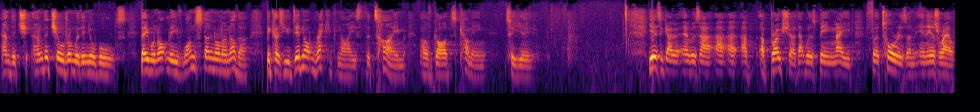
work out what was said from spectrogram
and the, ch- and the children within your walls. They will not leave one stone on another because you did not recognize the time of God's coming to you. Years ago, there was a, a, a, a, brochure that was being made for tourism in Israel,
